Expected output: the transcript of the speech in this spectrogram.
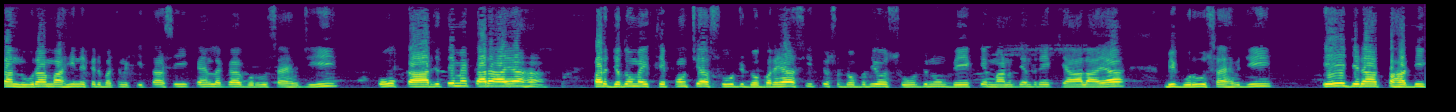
ਤਾਂ ਨੂਰਾ ਮਾਹੀ ਨੇ ਫਿਰ ਬਚਨ ਕੀਤਾ ਸੀ, ਕਹਿਣ ਲੱਗਾ, ਗੁਰੂ ਸਾਹਿਬ ਜੀ, ਉਹ ਕਾਰਜ ਤੇ ਮੈਂ ਕਰ ਆਇਆ ਹਾਂ, ਪਰ ਜਦੋਂ ਮੈਂ ਇੱਥੇ ਪਹੁੰਚਿਆ, ਸੂਰਜ ਡੁੱਬ ਰਿਹਾ ਸੀ ਤੇ ਉਸ ਡੁੱਬਦੇ ਹੋਏ ਸੂਰਜ ਨੂੰ ਵੇਖ ਕੇ ਮਨ ਦੇ ਅੰਦਰ ਇਹ ਖਿਆਲ ਆਇਆ ਵੀ ਗੁਰੂ ਸਾਹਿਬ ਜੀ, ਇਹ ਜਿਹੜਾ ਤੁਹਾਡੀ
